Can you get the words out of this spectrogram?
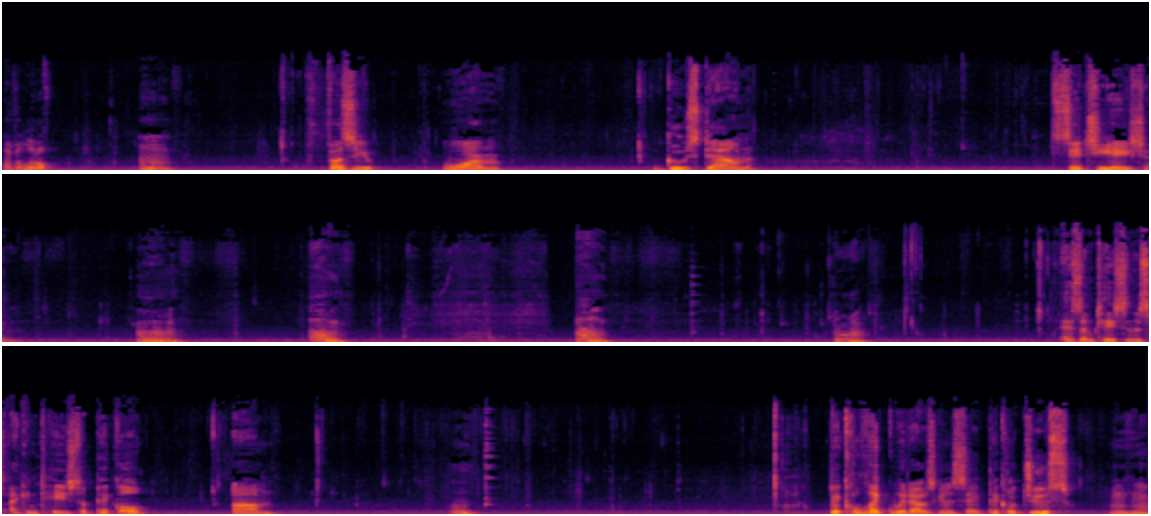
Like a little, mmm. Fuzzy, warm, goose down situation. Mmm. Mmm. Mmm. Mmm. As I'm tasting this, I can taste a pickle. Um. Mm. Pickle liquid, I was going to say. Pickle juice? Mm hmm.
